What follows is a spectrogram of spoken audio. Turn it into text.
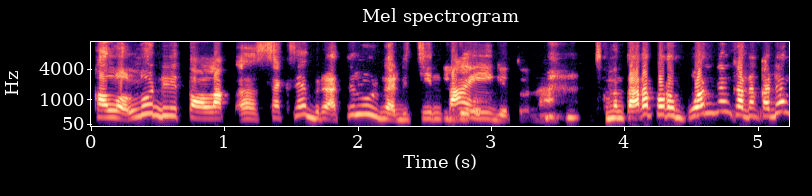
kalau lu ditolak uh, seksnya berarti lu nggak dicintai Ibu. gitu. Nah, sementara perempuan kan kadang-kadang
